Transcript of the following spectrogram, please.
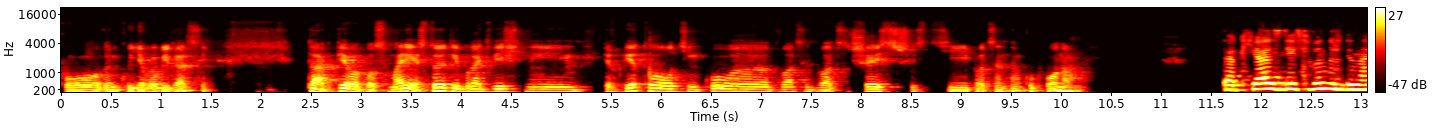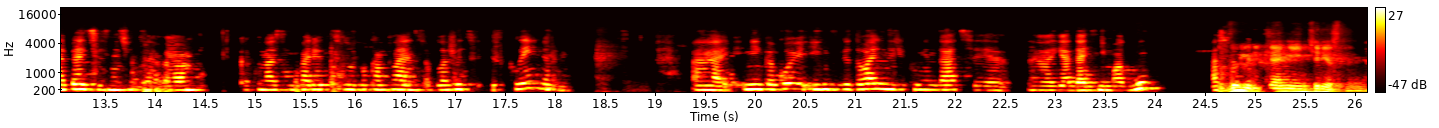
по рынку еврооблигаций. Так, первый вопрос. Мария, стоит ли брать вечный перпетуал Тинькова 2026 с 6% купоном? Так, я здесь вынуждена опять, значит, э, как у нас говорит служба комплайенс, обложиться дисклеймерами. Э, никакой индивидуальной рекомендации э, я дать не могу. Особенно, Выглядите они интересными.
